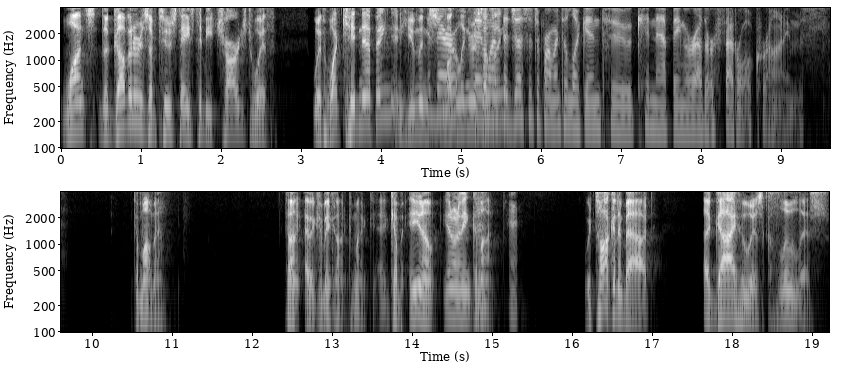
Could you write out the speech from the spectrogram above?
wants the governors of two states to be charged with with what kidnapping and human They're- smuggling or they something. want the Justice Department to look into kidnapping or other federal crimes. come on, man. Come on, come on, come on, come on. Come, you know, you know what I mean. Come on. We're talking about a guy who is clueless,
